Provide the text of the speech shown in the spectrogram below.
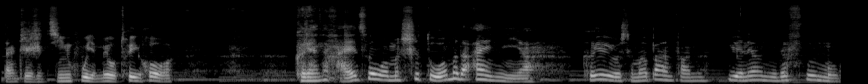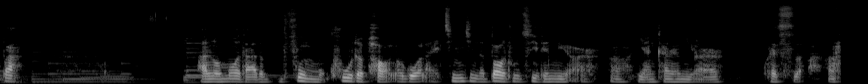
但只是惊呼也没有退后啊。可怜的孩子，我们是多么的爱你呀！可又有什么办法呢？原谅你的父母吧。安罗莫达的父母哭着跑了过来，紧紧地抱住自己的女儿啊，眼看着女儿快死了啊，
